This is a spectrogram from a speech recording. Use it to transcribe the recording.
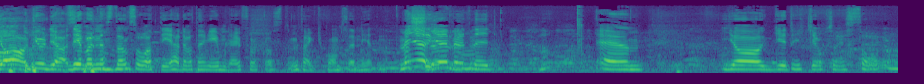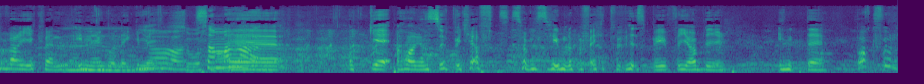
ja, gud ja. Det var nästan så att det hade varit en rimligare frukost med tanke på omständigheterna. Men jag, jag är väldigt nöjd. Ehm, jag dricker också Resorb varje kväll innan jag går och lägger mig. Ja, Så samma här. Eh, och eh, har en superkraft som är så himla perfekt för Visby för jag blir inte bakfull.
